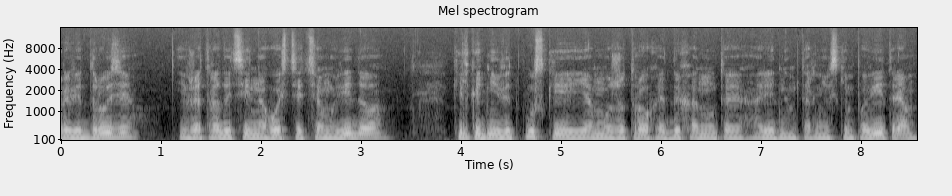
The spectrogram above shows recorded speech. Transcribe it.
Привіт, друзі! І вже традиційна гостя цьому відео. Кілька днів відпустки я можу трохи диханути рідним тернівським повітрям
